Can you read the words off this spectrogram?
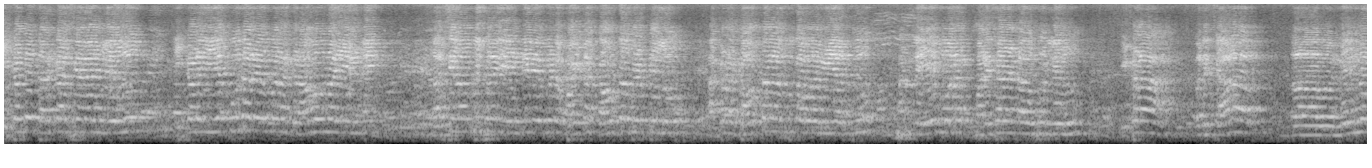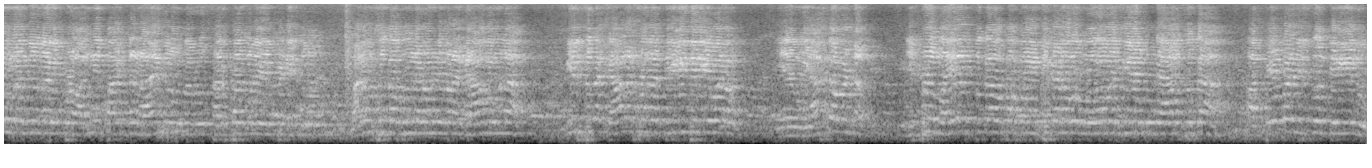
ఇక్కడే దరఖాస్తు చేయడం లేదు. ఇక్కడ ఇవ్వకుండా రేపు మన గ్రామంలో ఇవ్వండి తహసీల్ ఆఫీసర్ ఏంటి? లేకుండా బయట కౌంటర్ పెట్టిల్లు అక్కడ కౌంటర్ మనం ఇవ్వచ్చు అట్లా ఏం మనకు పరిసరానికి అవసరం లేదు. ఇక్కడ మరి చాలా మెన్నో మంది ఉన్నారు ఇప్పుడు అన్ని పార్టీల నాయకులు ఉన్నారు. సర్పంచులు ఎంపీటీలు మనం సుఖం ఉండడం మన గ్రామంలో మీరు సుఖ చాలా సార్లు తిరిగి తిరిగి మనం వేస్తామంటాం ఇప్పుడు మహిళలు సుఖ పాపం ఇంటికడ మొదలొచ్చినటువంటి ఆ సుఖ ఆ పేపర్ తీసుకొని తిరిగిరు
